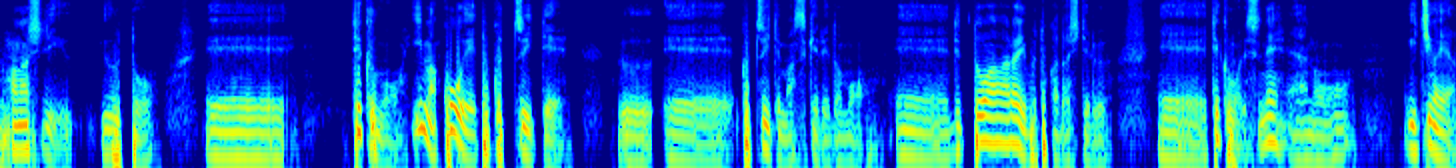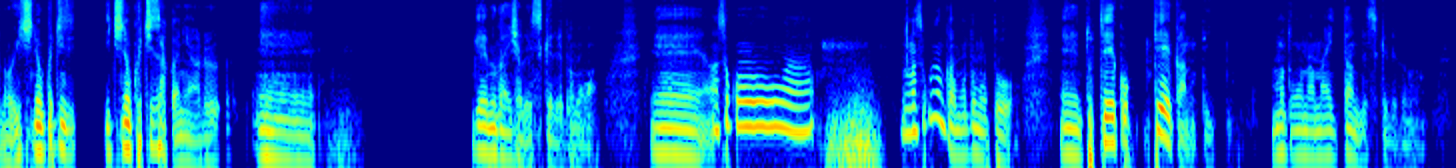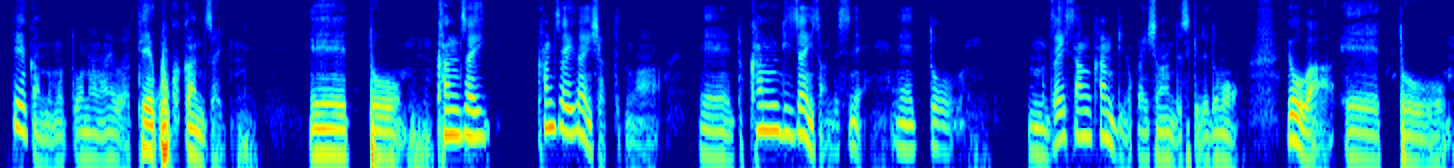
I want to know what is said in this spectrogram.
話で言うと、えー、テクも今光栄とくっついてる、えー、くっついてますけれども、えー、デッドアライブとか出してる、えー、テクもですね、あの、市ヶ谷の一の口、一の口坂にある、えー、ゲーム会社ですけれども、えー、あそこは、あそこなんかもともと、えっ、ー、と、帝国、帝冠って元の名前言ったんですけれども、定冠の元の名前は帝国関西。えー、っと、関西、関西会社っていうのは、え、っと、管理財産ですね。え、っと、財産管理の会社なんですけれども、要は、え、っと、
